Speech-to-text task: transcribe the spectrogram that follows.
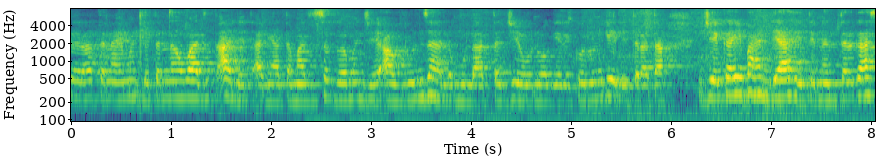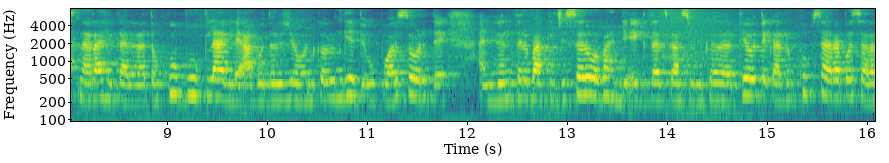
तर आता नाही म्हटलं तर नऊ वाजत आलेत आणि आता माझं सगळं म्हणजे आवरून झालं. मुलं आता जेवण वगैरे करून गेली तर आता जे काही भांडे आहे ते नंतर घासणार आहे कारण आता खूप भूक लागली. अगोदर जेवण करून घेते उपवास सोडते आणि नंतर बाकीचे सर्व भांडी एकदाच घासून ठेवते कारण खूप सारा पसारा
